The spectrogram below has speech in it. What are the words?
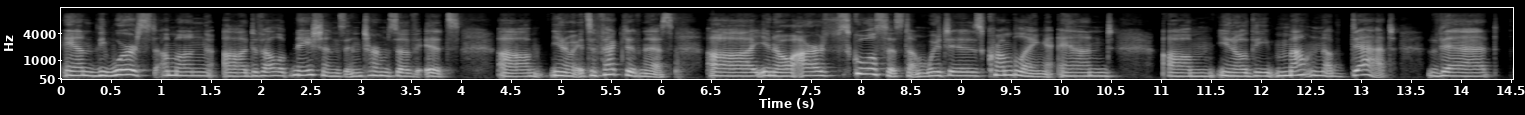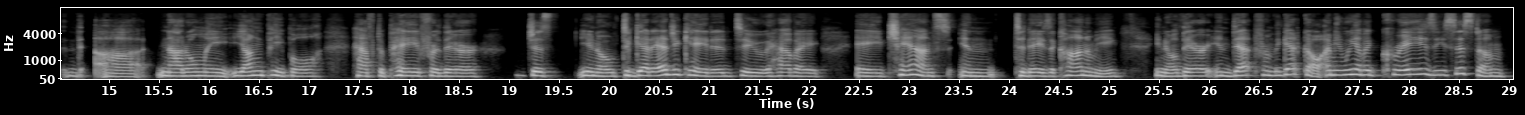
and the worst among uh, developed nations in terms of its, um, you know, its effectiveness. Uh, you know, our school system, which is crumbling, and um, you know, the mountain of debt that uh, not only young people have to pay for their just you know, to get educated, to have a a chance in today's economy, you know, they're in debt from the get-go. I mean, we have a crazy system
